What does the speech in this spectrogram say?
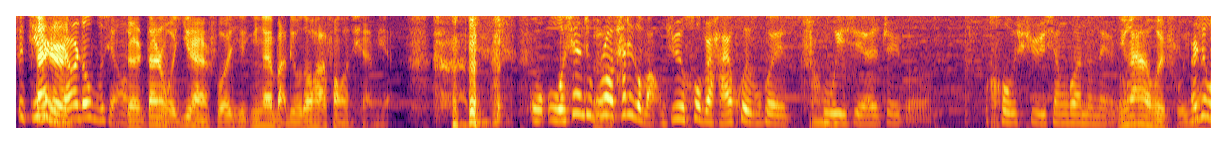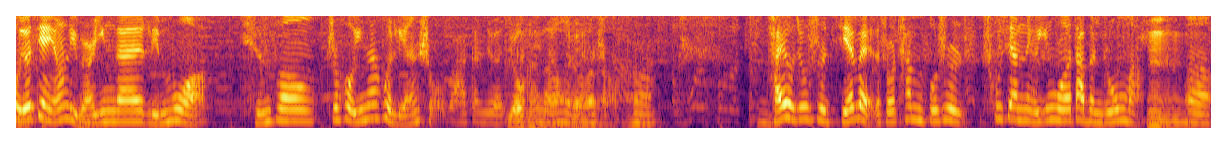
就即使你前面都不行，对，但是我嗯依然说应应该把刘德华放到前面。我我现在就不知道嗯他这个网剧后边还会不会出一些这个后续相关的内容，应该还会出。而且我觉得电影影里边应该林默、秦风之后应该会联手吧，感觉有可能会联手。嗯嗯，还有就是结尾的时候，他们不是出现那个英国的大笨钟嘛？嗯嗯嗯，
